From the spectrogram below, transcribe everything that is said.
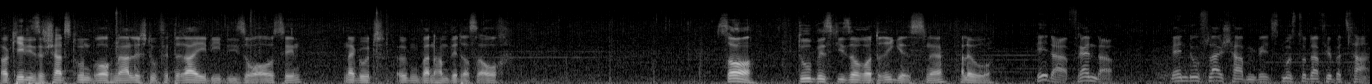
okay, diese Schatztruhen brauchen alle Stufe 3, die, die so aussehen. Na gut, irgendwann haben wir das auch. So, du bist dieser Rodriguez, ne? Hallo. Peter, Fremder. Wenn du Fleisch haben willst, musst du dafür bezahlen.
